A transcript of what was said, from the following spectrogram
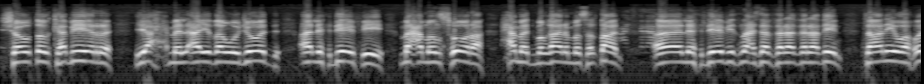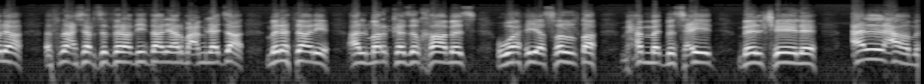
شوط كبير يحمل أيضا وجود الهديفي مع منصورة. حمد بن غانم بن سلطان. الهديفي 12 33 ثانية وهنا 12 36 ثانية أربعة من الأجزاء. من الثانية المركز الخامس وهي سلطة محمد بن سعيد بالشيلة العامري.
